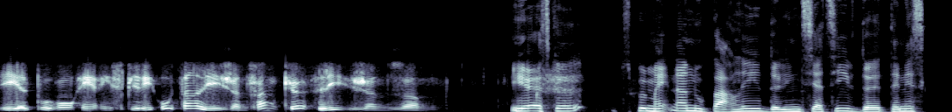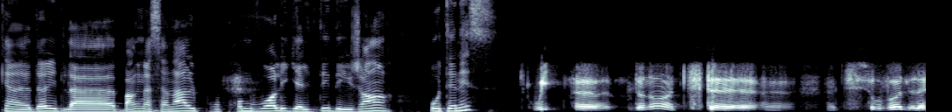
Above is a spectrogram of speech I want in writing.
et elles pourront inspirer autant les jeunes femmes que les jeunes hommes. Et est-ce que tu peux maintenant nous parler de l'initiative de Tennis Canada et de la Banque nationale pour promouvoir l'égalité des genres au tennis? Oui. Euh, donnons un petit, euh, un petit survol de la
